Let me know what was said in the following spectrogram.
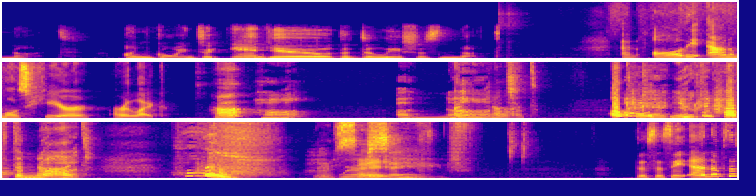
nut. I'm going to eat you, the delicious nut. and all the animals here are like, huh? Huh? A nut? Okay, you, can have the nut. We're safe. This is the end of the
